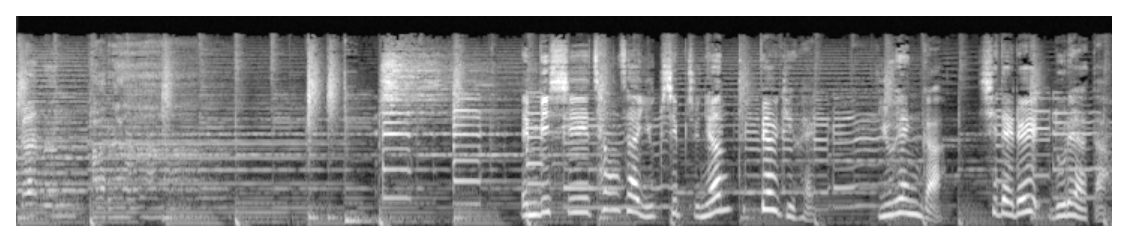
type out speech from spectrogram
가는 바람 MBC 창사 60주년 특별 기획 유행가 시대를 노래하다.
